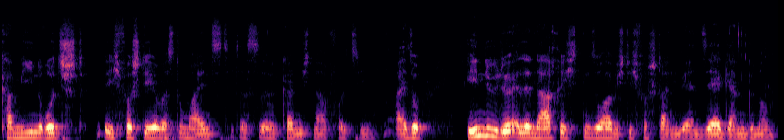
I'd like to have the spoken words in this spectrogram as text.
Kamin rutscht, ich verstehe, was du meinst. Das äh, kann ich nachvollziehen. Also individuelle Nachrichten, so habe ich dich verstanden, werden sehr gern genommen.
